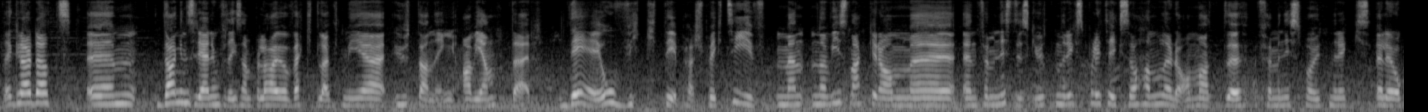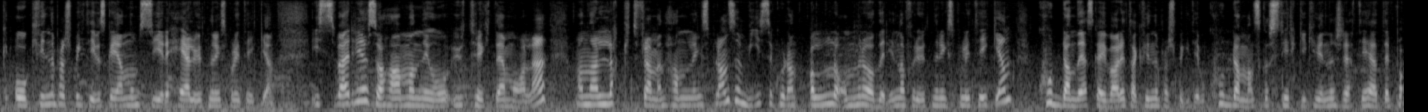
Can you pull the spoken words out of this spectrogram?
Det er klart at um, Dagens regjering for eksempel, har jo vektlagt mye utdanning av jenter. Det er jo viktig perspektiv, men når vi snakker om uh, en feministisk utenrikspolitikk, så handler det om at uh, feminisme og, utenriks, eller, og, og, kvinneperspektivet skal gjennomsyre hele utenrikspolitikken. I Sverige så har man jo uttrykt det målet. Man har lagt frem en handlingsplan som viser hvordan alle områder innenfor utenrikspolitikken, hvordan det skal ivareta kvinneperspektivet, hvordan man skal styrke kvinners rettigheter på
